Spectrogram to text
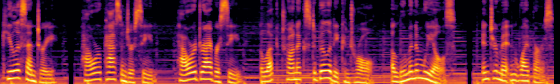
Keyless entry, power passenger seat, power driver seat, electronic stability control, aluminum wheels, intermittent wipers,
